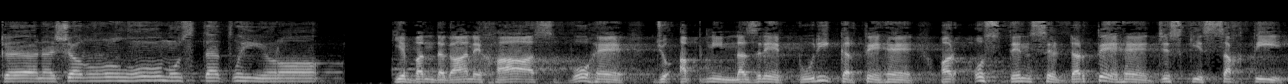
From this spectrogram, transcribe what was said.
كان شره مستطيرا یہ بندگان خاص وہ ہیں جو اپنی نظریں پوری کرتے ہیں اور اس دن سے ڈرتے ہیں جس کی سختی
